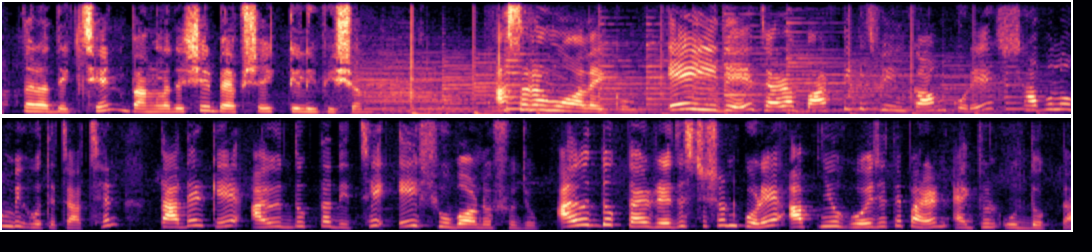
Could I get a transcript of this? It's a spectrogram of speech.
আপনারা দেখছেন বাংলাদেশের ব্যবসায়িক টেলিভিশন। আসসালামু আলাইকুম। এই ঈদে যারা বাড়তি কিছু ইনকাম করে স্বাবলম্বী হতে চাচ্ছেন, তাদেরকে আয়োদ্যোক্তা দিচ্ছে এই সুবর্ণ সুযোগ। আয়োদ্যোক্তায় রেজিস্ট্রেশন করে আপনিও হয়ে যেতে পারেন একজন উদ্যোক্তা।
